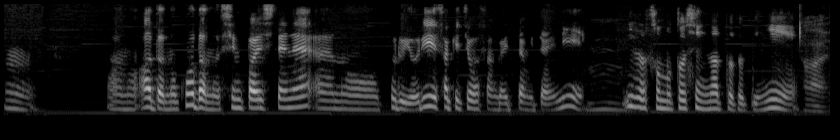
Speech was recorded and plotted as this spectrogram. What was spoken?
うん。あの、あだのこうだの心配してね、あの、来るより、さっき長さんが言ったみたいにう、んいざその年になった時に、はい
